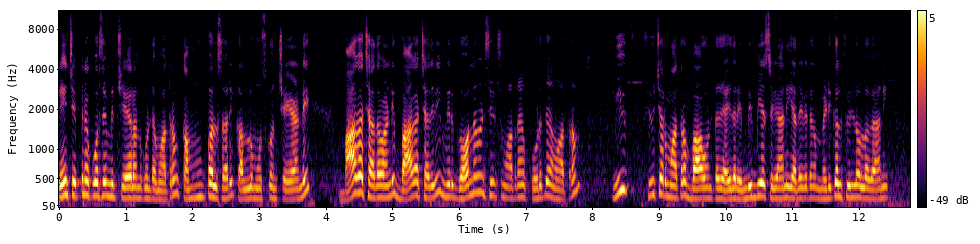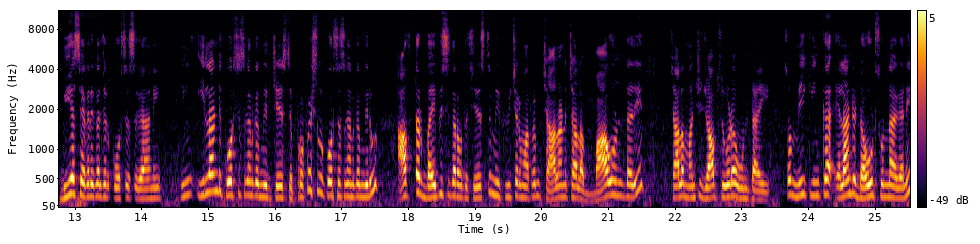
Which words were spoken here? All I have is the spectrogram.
నేను చెప్పిన కోర్సే మీరు చేయాలనుకుంటే మాత్రం కంపల్సరీ కళ్ళు మూసుకొని చేయండి. బాగా చదవండి బాగా చదివి మీరు గవర్నమెంట్ సీట్స్ మాత్రమే కొడితే మాత్రం మీ ఫ్యూచర్ మాత్రం బాగుంటుంది. ఐదర్ ఎంబీబీఎస్ కానీ అదేవిధంగా మెడికల్ ఫీల్డ్లో కానీ బీఎస్సీ అగ్రికల్చర్ కోర్సెస్ కానీ ఇలాంటి కోర్సెస్ కనుక మీరు చేస్తే ప్రొఫెషనల్ కోర్సెస్ కనుక మీరు ఆఫ్టర్ బైపీసీ తర్వాత చేస్తే మీ ఫ్యూచర్ మాత్రం చాలా అంటే చాలా బాగుంటుంది. చాలా మంచి జాబ్స్ కూడా ఉంటాయి. సో మీకు ఇంకా ఎలాంటి డౌట్స్ ఉన్నా కానీ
